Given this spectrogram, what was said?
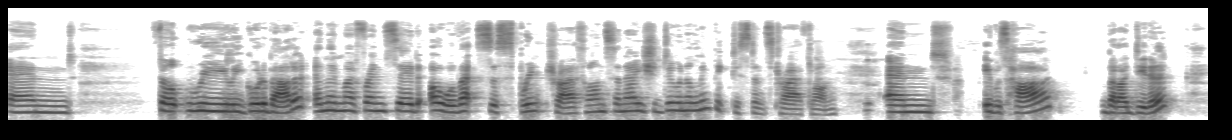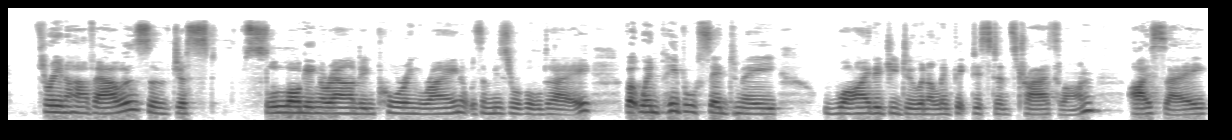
and felt really good about it. And then my friend said, Oh, well, that's a sprint triathlon, so now you should do an Olympic distance triathlon. And it was hard, but I did it. Three and a half hours of just slogging around in pouring rain. It was a miserable day. But when people said to me, Why did you do an Olympic distance triathlon? I say,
